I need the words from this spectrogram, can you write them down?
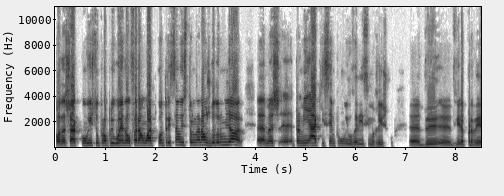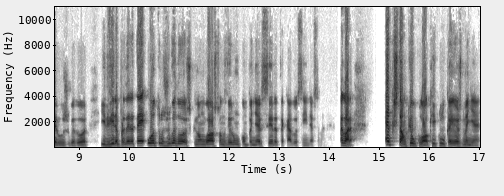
Pode achar que com isto o próprio Wendel fará um ato de contrição e se tornará um jogador melhor. Uh, mas, uh, para mim, há aqui sempre um elevadíssimo risco de, de vir a perder o jogador e de vir a perder até outros jogadores que não gostam de ver um companheiro ser atacado assim, desta maneira. Agora, a questão que eu coloco e coloquei hoje de manhã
